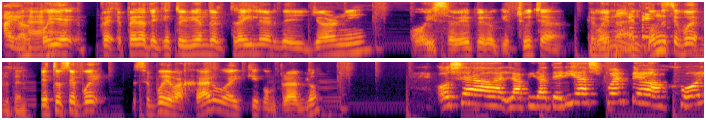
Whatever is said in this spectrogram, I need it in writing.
Ajá. Oye, espérate que estoy viendo el trailer de Journey. Hoy se ve, pero qué chucha. Es bueno, brutal. ¿dónde se puede? ¿Esto se puede, se puede bajar o hay que comprarlo? O sea, la piratería es fuerte a Hoy,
